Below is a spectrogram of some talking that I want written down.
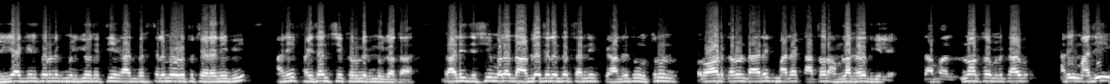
रिया गिल करून एक मुलगी होती ती एक आज बसली त्याला मी ओळखतो चेहऱ्याने बी. आणि फैजान शेख करून एक मुलगा होता. गाडी जशी मला दाबल्याच्या नंतर त्यांनी गाडीतून उतरून रॉड करून डायरेक्ट माझ्या काचावर हमला करत गेले. नॉर्थ काय आणि माझी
